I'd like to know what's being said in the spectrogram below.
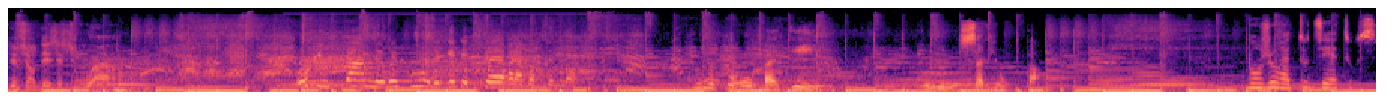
de son désespoir. Aucune femme ne recourt de gaieté de cœur à l'avortement. Nous ne pourrons pas dire que nous ne savions pas. Bonjour à toutes et à tous.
